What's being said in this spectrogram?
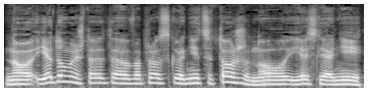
Но я думаю, что это вопрос границы тоже. Но если они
